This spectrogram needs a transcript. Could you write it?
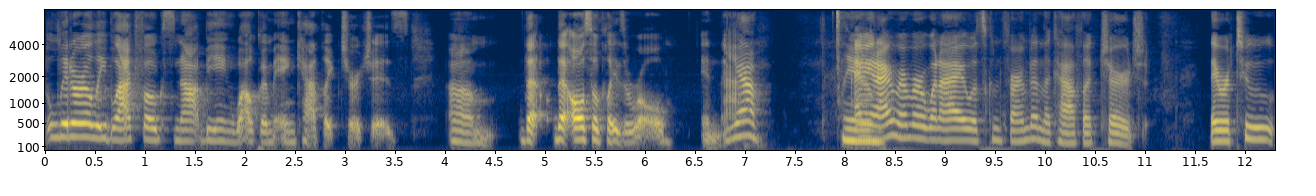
literally black folks not being welcome in catholic churches um, that that also plays a role in that yeah yeah. I mean, I remember when I was confirmed in the Catholic Church, they were two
